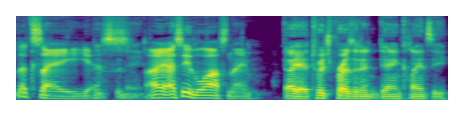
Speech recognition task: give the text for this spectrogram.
let's say yes. I, I see the last name. Oh yeah, Twitch president Dan Clancy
